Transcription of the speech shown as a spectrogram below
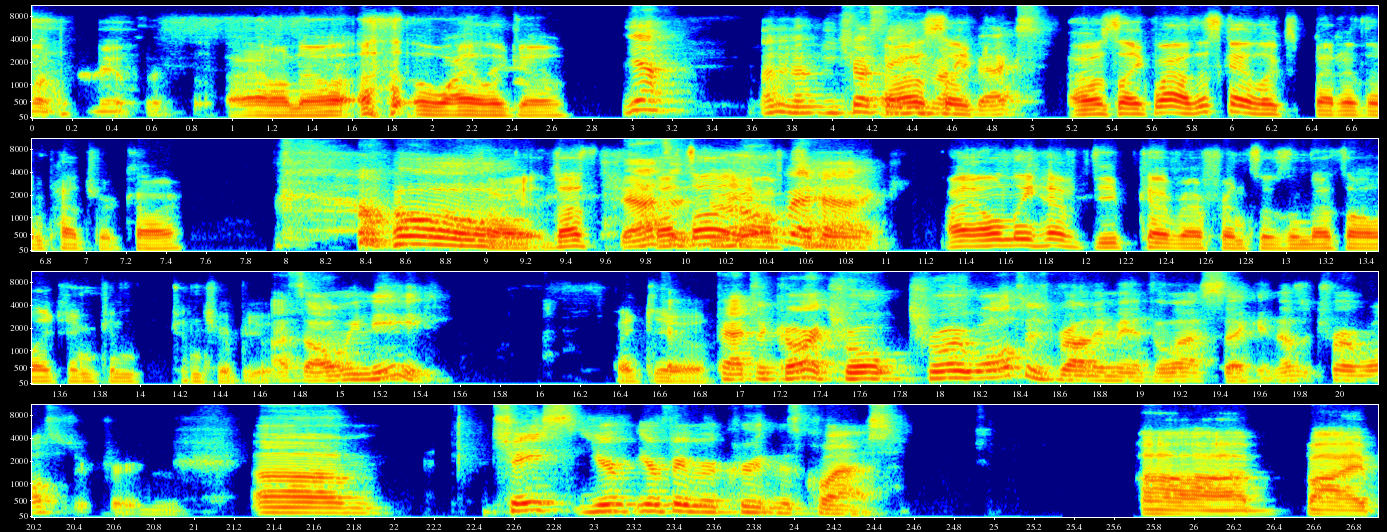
love that answer. I don't know a while ago. Yeah, I don't know. You trust I any was like- backs? I was like, wow, this guy looks better than Patrick Carr. Oh, All right, that's that's, that's a all I have today. throwback. I only have deep cut references, and that's all I can con- contribute. That's all we need. Thank you. Patrick Carr, Troy, Troy Walters brought him in at the last second. That was a Troy Walters recruit. Um, Chase, your your favorite recruit in this class? Uh, by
